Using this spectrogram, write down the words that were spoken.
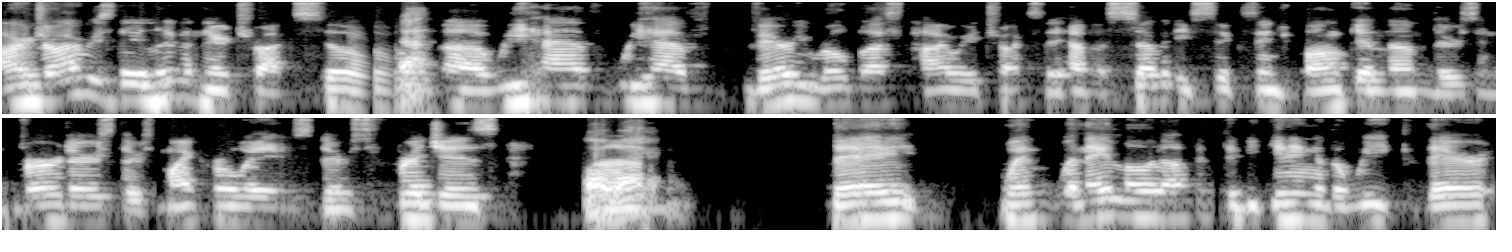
our drivers they live in their trucks, so uh, we have we have very robust highway trucks. They have a 76 inch bunk in them. There's inverters, there's microwaves, there's fridges. Oh wow! Um, they when when they load up at the beginning of the week, they're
